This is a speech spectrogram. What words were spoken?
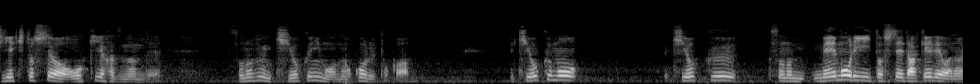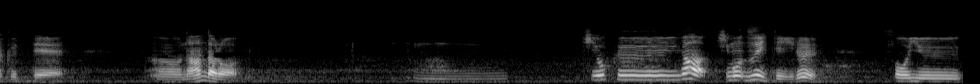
刺激としては大きいはずなんで、その分記憶にも残るとか、記憶も、記憶、そのメモリーとしてだけではなくって、うん、なんだろう、うん、記憶が紐づいている、そういう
